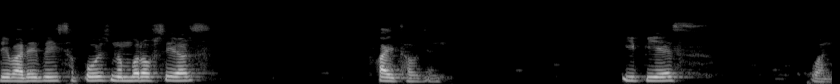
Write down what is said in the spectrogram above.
divided divided suppose number of shares five thousand EPS one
